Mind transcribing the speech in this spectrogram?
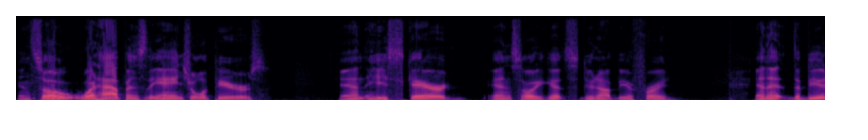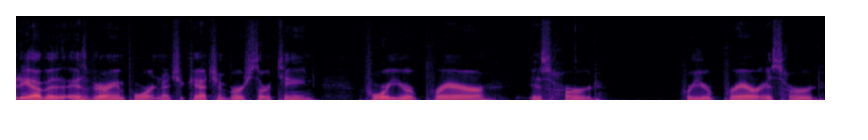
And so what happens? The angel appears and he's scared. And so he gets, do not be afraid. And that the beauty of it is very important that you catch in verse 13. For your prayer is heard for your prayer is heard.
